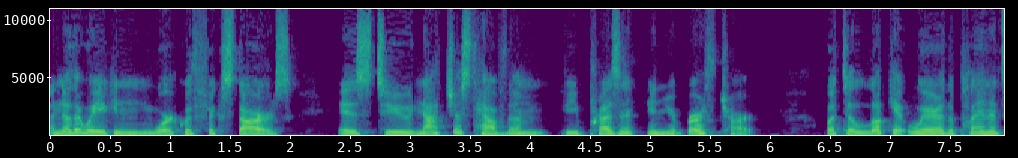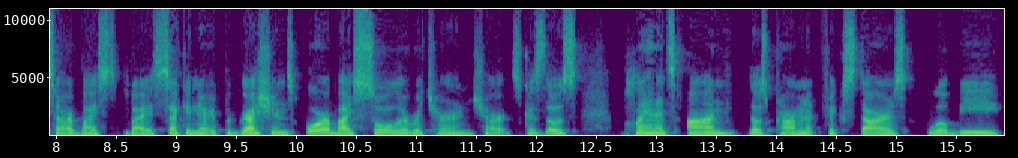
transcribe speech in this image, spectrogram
Another way you can work with fixed stars is to not just have them be present in your birth chart, but to look at where the planets are by, by secondary progressions or by solar return charts, because those planets on those prominent fixed stars will be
